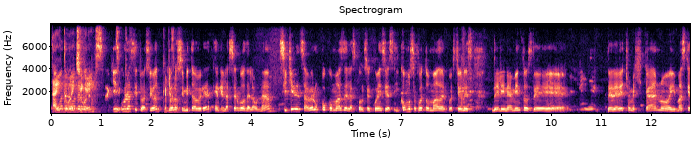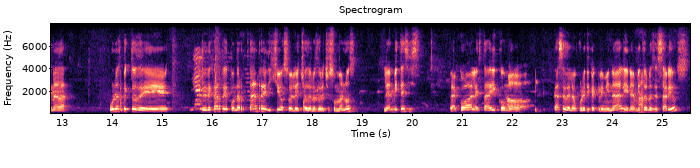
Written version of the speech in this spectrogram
Taito Games. Aquí una situación yo los invito a ver en el acervo de la UNAM. Si quieren saber un poco más de las consecuencias y cómo se fue tomado en cuestiones de lineamientos de, de derecho mexicano y más que nada un aspecto de, de dejar de poner tan religioso el hecho de los derechos humanos, lean mi tesis, la cual está ahí como... Oh caso de la política criminal y lineamientos necesarios,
